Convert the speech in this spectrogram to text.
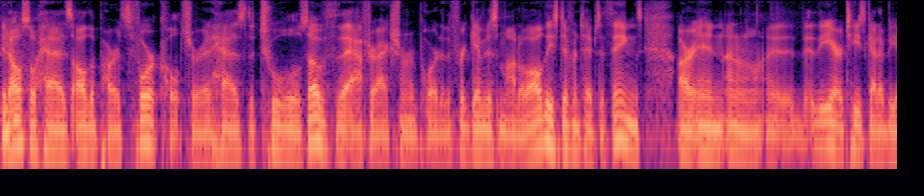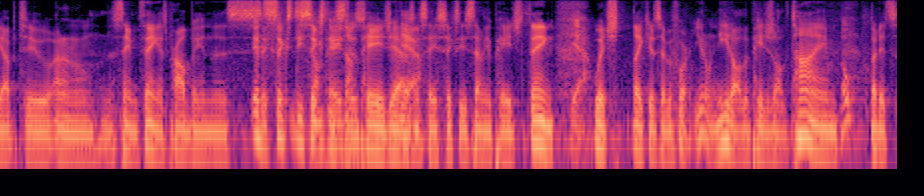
It also has all the parts for culture. It has the tools of the after action report and the forgiveness model. All these different types of things are in i don't know uh, the the ert's got to be up to i don't know the same thing. It's probably in this 60 some pages. page yeah, yeah, i was gonna say 60 70 page thing Yeah. which like you said before you don't need all the pages all the time Nope. but it's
